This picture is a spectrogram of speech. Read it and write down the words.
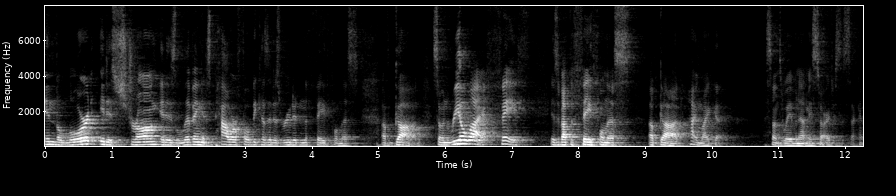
in the Lord, it is strong, it is living, it is powerful because it is rooted in the faithfulness of God. So in real life, faith is about the faithfulness of God. Hi, Micah. My son's waving at me. Sorry, just a second.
